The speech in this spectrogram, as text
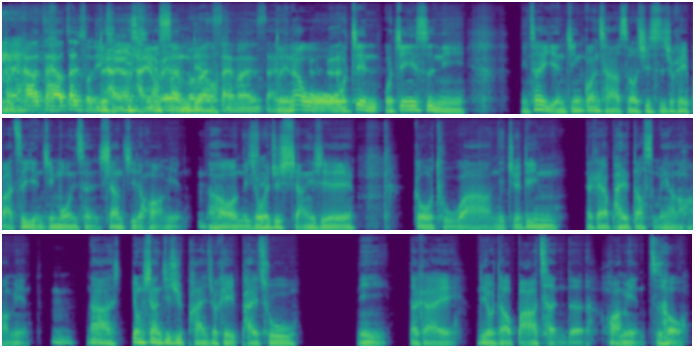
还要还要占手机，还要还要删掉，对，那我 我建我建议是你你在眼睛观察的时候，其实就可以把自己眼睛模拟成相机的画面，然后你就会去想一些。构图啊，你决定大概要拍到什么样的画面？嗯，那用相机去拍就可以拍出你大概六到八成的画面之后，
